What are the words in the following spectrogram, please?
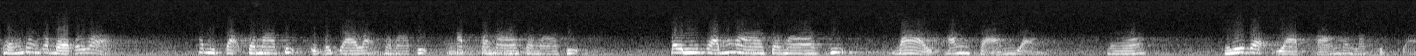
แข็งท่านก็บอกไว้ว่า ธนิกะสมาธิ อุปจารสมาธิ อัปปนาสมาธิ เป็นสัมมาสมาธิได้ทั้งสามอย่างนะทีนี้ก็อยากถามท่านนักศึกษา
